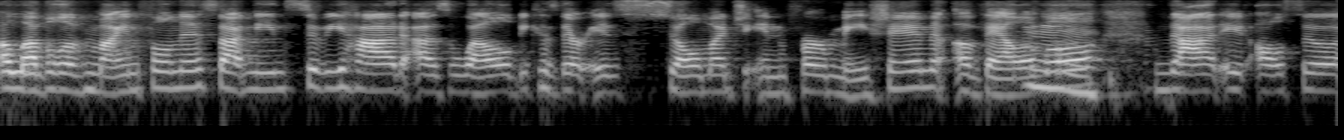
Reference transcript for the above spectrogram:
a level of mindfulness that needs to be had as well because there is so much information available mm. that it also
